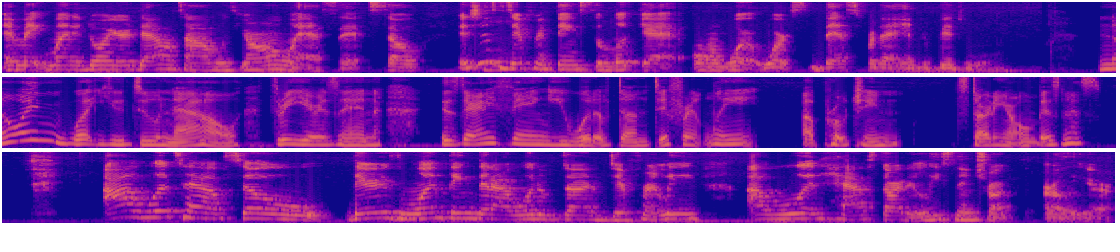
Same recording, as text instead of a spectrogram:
and make money during your downtime with your own assets. So it's just different things to look at on what works best for that individual. Knowing what you do now, three years in, is there anything you would have done differently approaching starting your own business? I would have. So there is one thing that I would have done differently. I would have started leasing trucks earlier.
